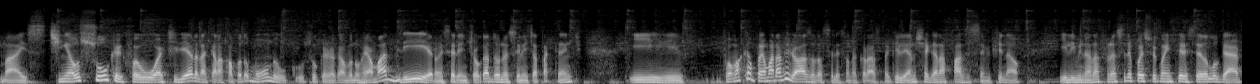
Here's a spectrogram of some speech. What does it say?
Mas tinha o Sucre, que foi o artilheiro daquela Copa do Mundo. O Sucre jogava no Real Madrid, era um excelente jogador, um excelente atacante. E foi uma campanha maravilhosa da seleção da Croácia naquele ano, chegando à fase semifinal e eliminando a França. E depois ficou em terceiro lugar,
